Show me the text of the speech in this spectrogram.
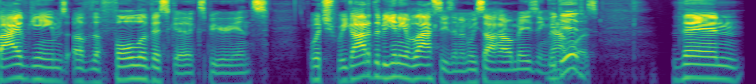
five games of the full Laviska experience, which we got at the beginning of last season, and we saw how amazing We that did. was. Then,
